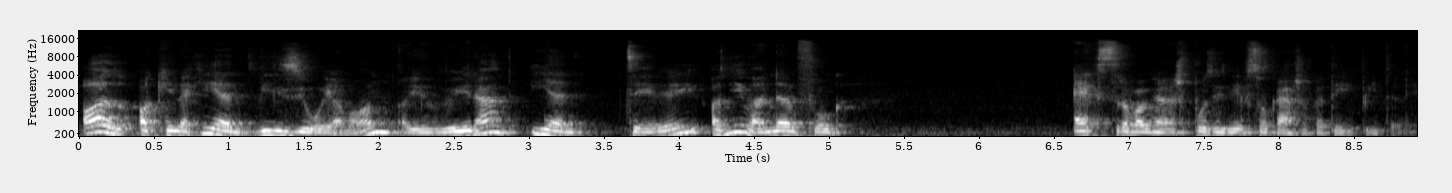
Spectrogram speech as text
az, akinek ilyen víziója van a jövő iránt, ilyen céljai, az nyilván nem fog extravagáns, pozitív szokásokat építeni.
